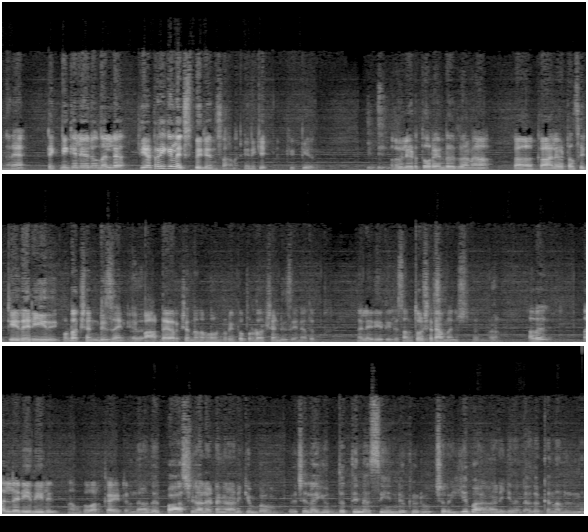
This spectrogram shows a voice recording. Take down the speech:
അങ്ങനെ ടെക്നിക്കലി ഒരു നല്ല തിയേറ്ററിക്കൽ എക്സ്പീരിയൻസ് ആണ് എനിക്ക് കിട്ടിയത്. അതുപോലെ എടുത്തു പറയേണ്ട ഇതാണ് ആ കാലഘട്ടം സെറ്റ് ചെയ്ത രീതി പ്രൊഡക്ഷൻ ഡിസൈൻ ആർട്ട് ഡയറക്ഷൻ നമ്മൾ കൊണ്ടുപോയി ഇപ്പോൾ പ്രൊഡക്ഷൻ ഡിസൈൻ അത് നല്ല രീതിയിൽ സന്തോഷ രാമൻ ആ. അത് നല്ല രീതിയിൽ നമുക്ക് വർക്കായിട്ട് അല്ലാതെ പാസ്റ്റ് കാലഘട്ടം കാണിക്കുമ്പോൾ ചില യുദ്ധത്തിന്റെ സീനിന്റെ ഒക്കെ ഒരു ചെറിയ ഭാഗം കാണിക്കുന്നുണ്ട്. അതൊക്കെ നല്ല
